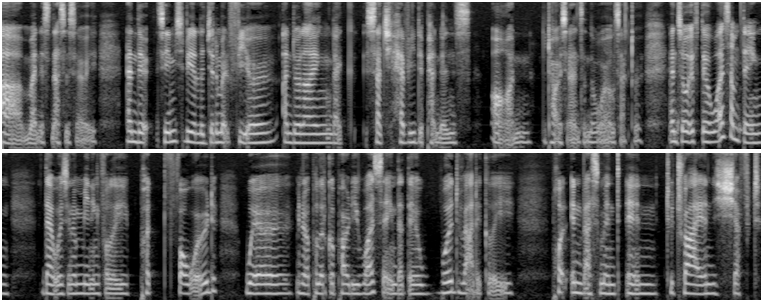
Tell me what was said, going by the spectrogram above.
um, when it's necessary. And there seems to be a legitimate fear underlying like such heavy dependence on the tar sands and the oil sector. And so if there was something that was you know meaningfully put forward where you know a political party was saying that they would radically put investment in to try and shift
